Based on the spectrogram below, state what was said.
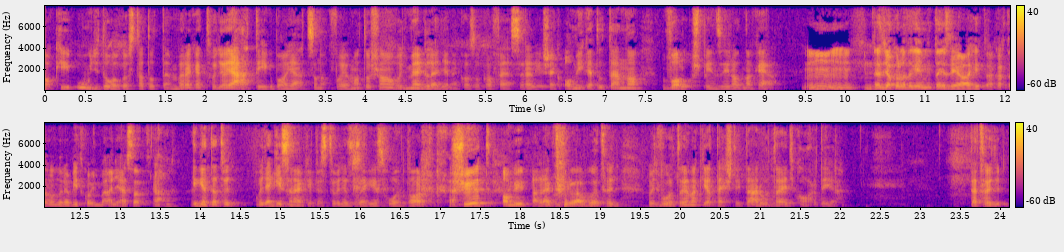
aki úgy dolgoztatott embereket, hogy a játékban játszanak folyamatosan, hogy meglegyenek azok a felszerelések, amiket utána valós pénzért adnak el. Mm, ez gyakorlatilag én, mint az a héten akartam mondani, a bitcoin bányászat. Aha. Igen, tehát hogy, hogy egészen elképesztő, hogy ez az egész hol tart. Sőt, ami a legdurvább volt, hogy, hogy volt olyan, aki a testét árulta egy kardér. Tehát, hogy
